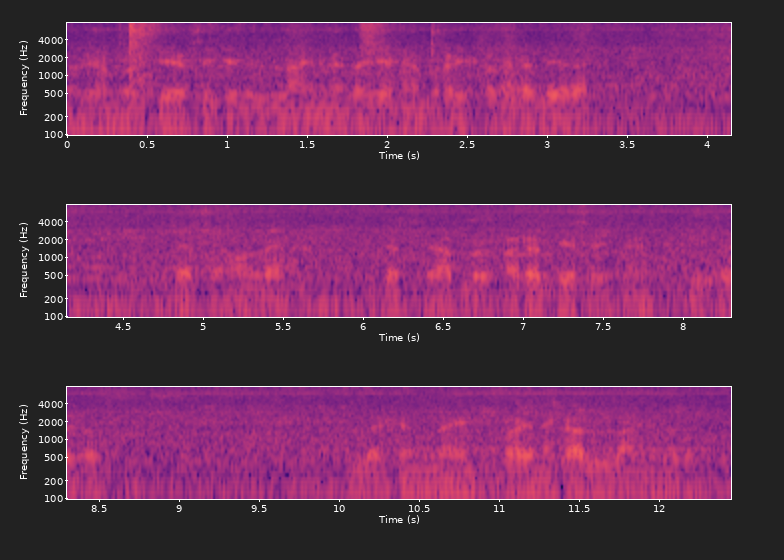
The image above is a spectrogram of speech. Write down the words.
ابھی ہم لوگ کے ایف سی کے لائن میں لگے ہیں، بھائی کھڑا ہے، لے رہا۔ ہے ادھر سے آن لائن، ادھر سے آپ لوگ آرڈر دے سکتے ہیں۔ اس جگہ۔ لیکن نہیں، بھائی نے کہا لائن میں لگ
